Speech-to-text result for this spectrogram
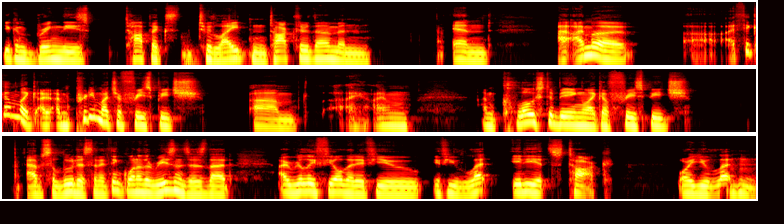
you can bring these topics to light and talk through them. And and I, am a uh, I think I'm like I, am pretty much a free speech um I, I'm I'm close to being like a free speech absolutist. And I think one of the reasons is that I really feel that if you if you let idiots talk, or you let mm-hmm.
